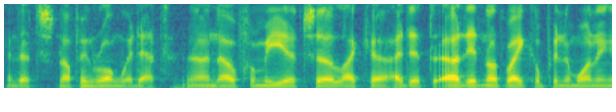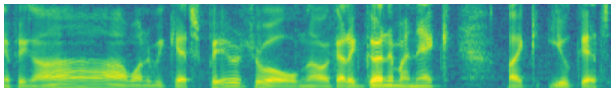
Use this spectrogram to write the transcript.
and that's nothing wrong with that. No, no for me, it's uh, like uh, I did. I did not wake up in the morning and think, ah, I want to be get spiritual. No, I got a gun in my neck. Like you get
